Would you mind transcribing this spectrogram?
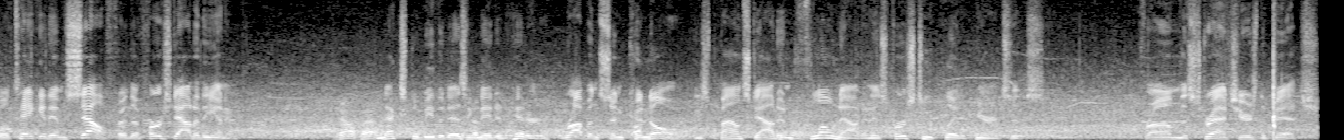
will take it himself for the first out of the inning. Next will be the designated hitter, Robinson Cano. He's bounced out and flown out in his first two plate appearances. From the stretch, here's the pitch.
